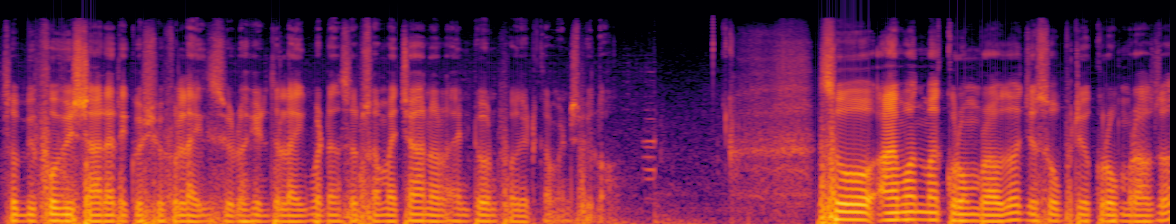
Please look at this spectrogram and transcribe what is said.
So before we start i request you to like this video hit the like button subscribe my channel and don't forget comments below. So i'm on my chrome browser. Just open your chrome browser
